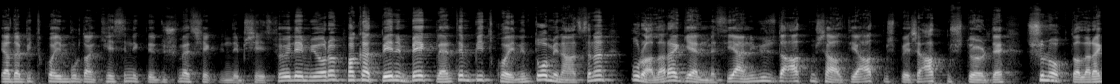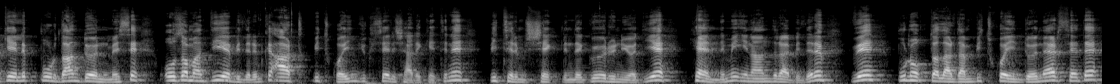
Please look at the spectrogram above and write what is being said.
ya da Bitcoin buradan kesinlikle düşmez şeklinde bir şey söylemiyorum. Fakat benim beklentim Bitcoin'in dominansının buralara gelmesi. Yani %66'ya, 65'e, 64'e şu noktalara gelip buradan dönmesi. O zaman diyebilirim ki artık Bitcoin yükseliş hareketini bitirmiş şeklinde görünüyor diye kendimi inandırabilirim. Ve bu noktalardan Bitcoin dönerse de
